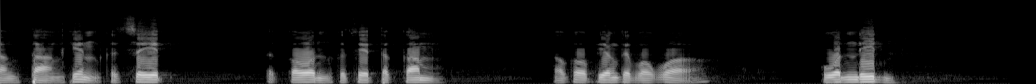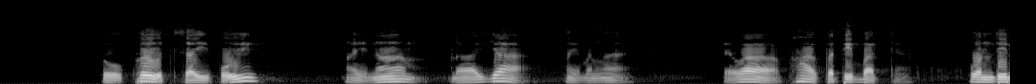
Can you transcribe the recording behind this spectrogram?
ต่างๆ เช่นเกษตรตะกรเกษตรกรรม เขาก็เพียงแต่บอกว่าพวนดินปลูกพืชใส่ปุ๋ยให้น้ำดายหญ้าให้มันง่าย แต่ว่าภาคปฏิบัติพรวนดิน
